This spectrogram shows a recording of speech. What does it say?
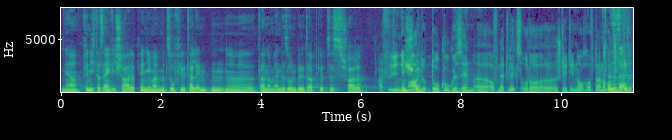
ja, finde ich das eigentlich schade, wenn jemand mit so viel Talenten äh, dann am Ende so ein Bild abgibt, ist schade. Hast du die Neymar-Doku gesehen äh, auf Netflix oder äh, steht die noch auf deiner Website? Also ist, halt,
